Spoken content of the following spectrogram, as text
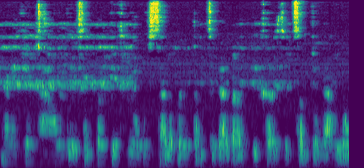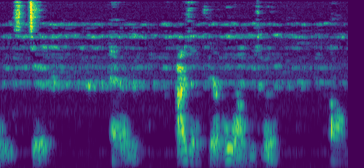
when it came to holidays and birthdays, we always celebrate them together because it's something that we always did. And I didn't care who I was with. Um,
